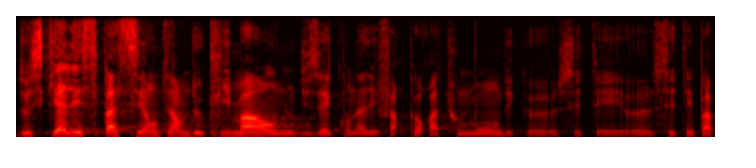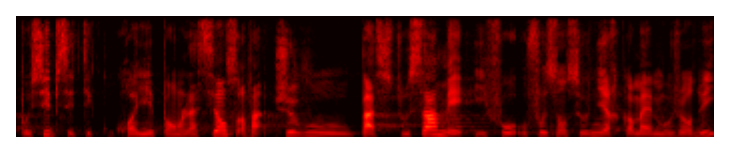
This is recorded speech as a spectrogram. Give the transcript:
de ce qui allait se passer en termes de climat. On nous disait qu'on allait faire peur à tout le monde et que c'était euh, c'était pas possible, c'était qu'on croyait pas en la science. Enfin, je vous passe tout ça, mais il faut, faut s'en souvenir quand même aujourd'hui.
